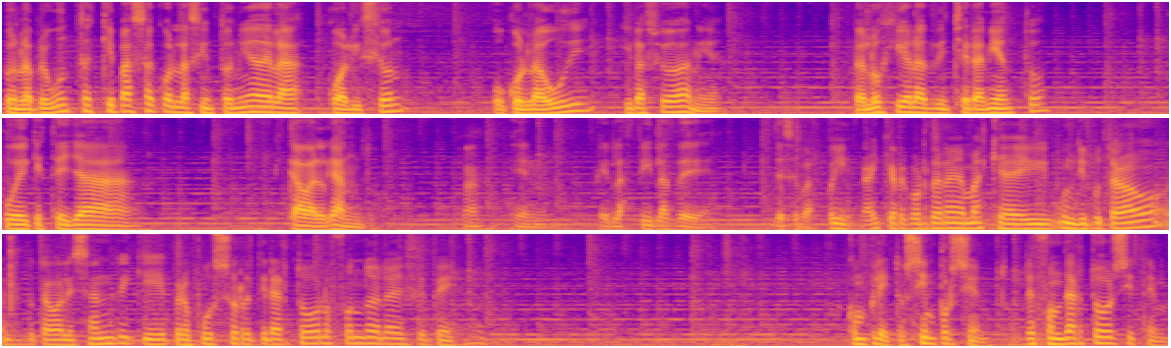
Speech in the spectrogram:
Pero la pregunta es qué pasa con la sintonía de la coalición o con la UDI y la ciudadanía. La lógica del atrincheramiento puede que esté ya cabalgando ¿ah? en, las filas de, ese partido. Oye, hay que recordar además que hay un diputado, el diputado Alessandri, que propuso retirar todos los fondos de la AFP. Completo, 100%, defondar todo el sistema.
